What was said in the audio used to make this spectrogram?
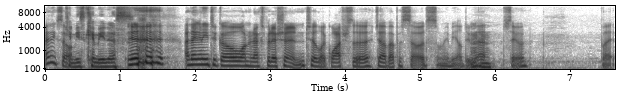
I think so. Kimi's Kimminess. I think I need to go on an expedition to like watch the dub episodes, so maybe I'll do that soon. But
